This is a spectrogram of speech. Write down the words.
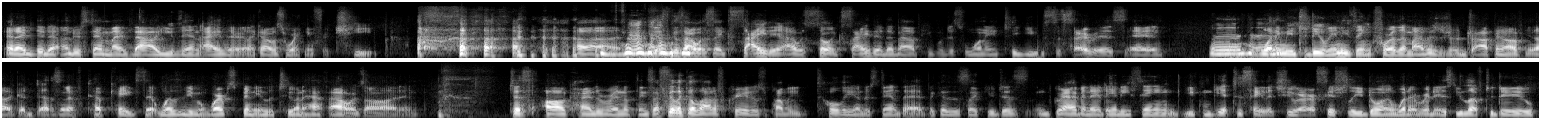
And I didn't understand my value then either. Like I was working for cheap. uh, just because I was excited. I was so excited about people just wanting to use the service and mm-hmm. wanting me to do anything for them. I was just dropping off, you know, like a dozen of cupcakes that wasn't even worth spending the two and a half hours on, and just all kind of random things. I feel like a lot of creators probably totally understand that because it's like you're just grabbing at anything you can get to say that you are officially doing whatever it is you love to do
